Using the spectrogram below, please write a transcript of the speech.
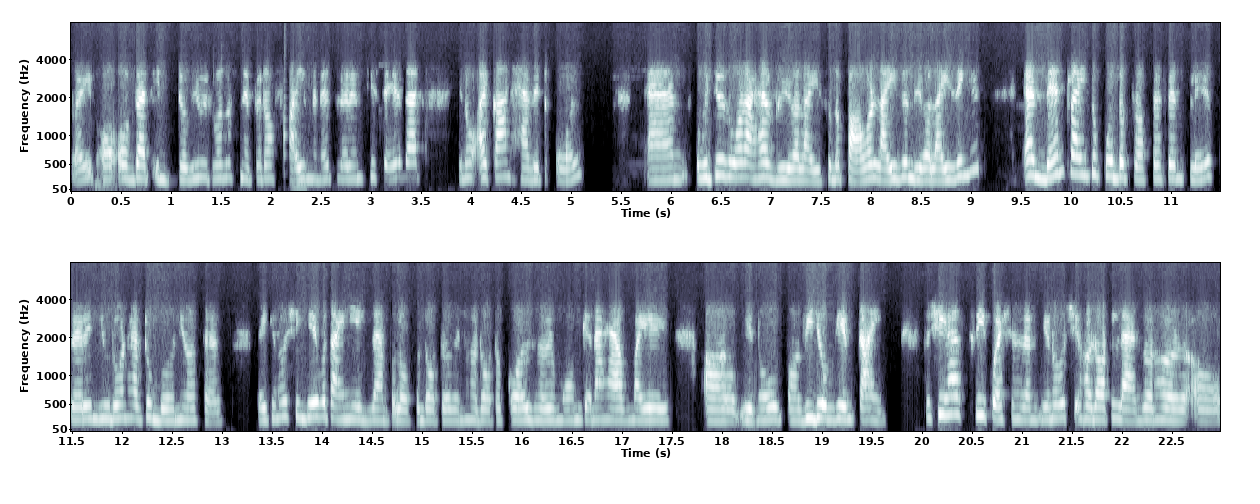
right of, of, that interview. It was a snippet of five minutes wherein she says that you know i can't have it all and which is what i have realized. So the power lies in realizing it and then trying to put the process in place wherein you don't have to burn yourself. Like you know she gave a tiny example of a daughter. When her daughter calls her mom can i have my uh, you know uh, video game time? So she has three questions, and you know, she, her daughter lands on her, uh,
